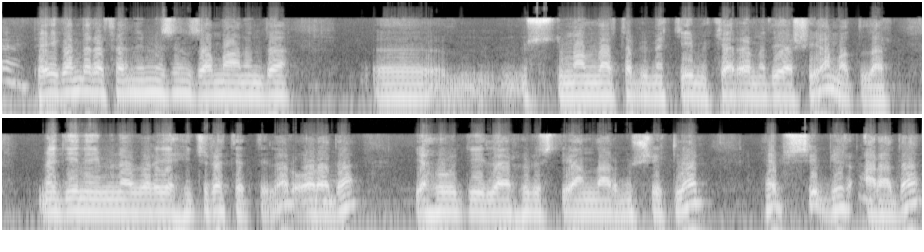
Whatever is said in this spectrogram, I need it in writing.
Evet. Peygamber Efendimizin zamanında e, Müslümanlar tabi Mekke-i Mükerreme'de yaşayamadılar. Medine-i Münevvere'ye hicret ettiler. Orada Yahudiler, Hristiyanlar, müşrikler hepsi bir arada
